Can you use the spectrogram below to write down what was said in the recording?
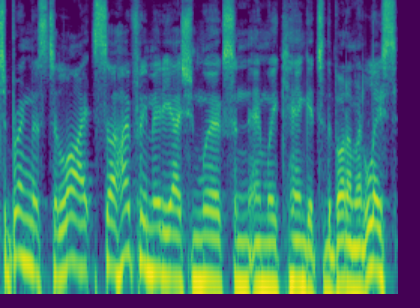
to bring this to light. So hopefully, mediation works, and, and we can get to the bottom. At least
